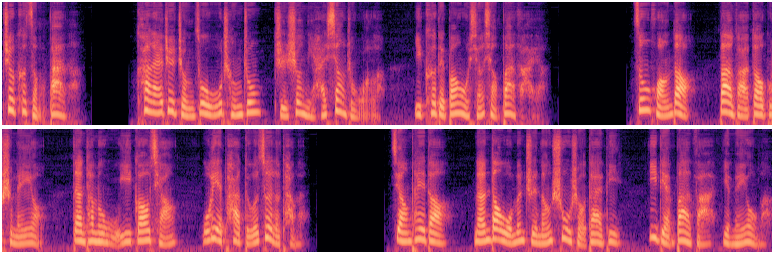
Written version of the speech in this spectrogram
这可怎么办啊？看来这整座吴城中，只剩你还向着我了。你可得帮我想想办法呀。”曾黄道。办法倒不是没有，但他们武艺高强，我也怕得罪了他们。蒋佩道：“难道我们只能束手待毙，一点办法也没有吗？”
